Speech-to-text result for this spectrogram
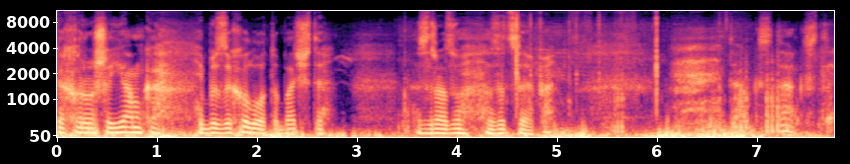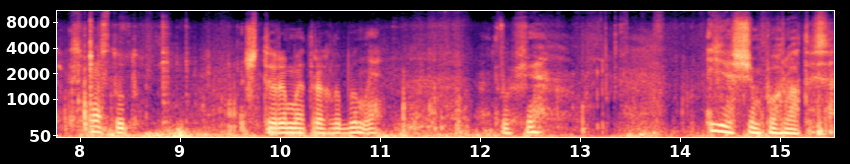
Така хороша ямка і без ехолота, бачите? Зразу зацепи. Так, так, так. У нас тут 4 метри глибини. Трохи є з чим погратися.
